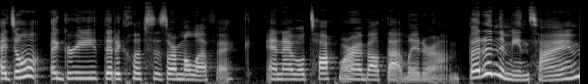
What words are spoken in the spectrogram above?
I don't agree that eclipses are malefic, and I will talk more about that later on. But in the meantime,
